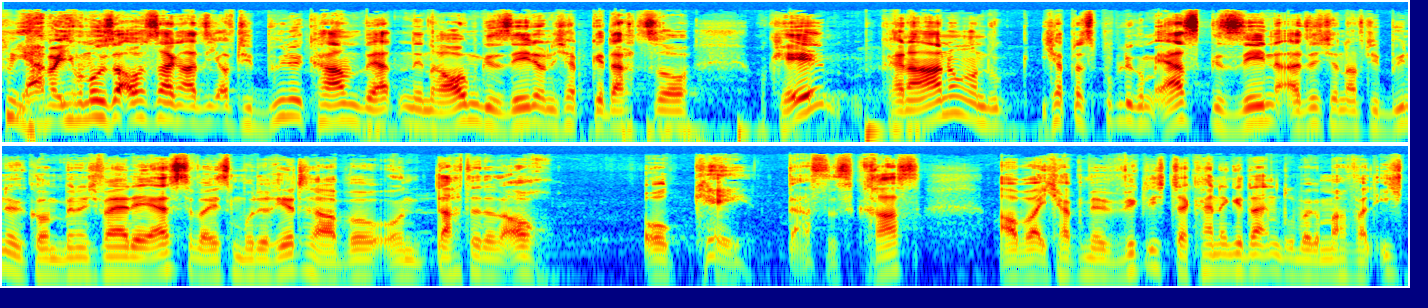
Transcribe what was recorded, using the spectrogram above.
Ja, aber ich muss auch sagen, als ich auf die Bühne kam, wir hatten den Raum gesehen und ich habe gedacht so, okay, keine Ahnung. Und ich habe das Publikum erst gesehen, als ich dann auf die Bühne gekommen bin. Ich war ja der Erste, weil ich es moderiert habe und dachte dann auch, okay, das ist krass. Aber ich habe mir wirklich da keine Gedanken drüber gemacht, weil ich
